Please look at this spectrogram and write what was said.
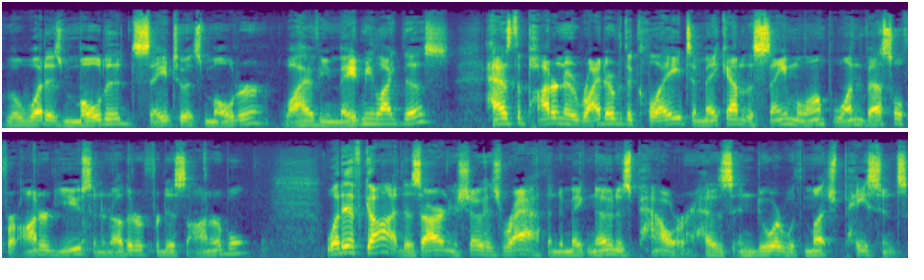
Will what is molded say to its molder, Why have you made me like this? Has the potter no right over the clay to make out of the same lump one vessel for honored use and another for dishonorable? What if God, desiring to show his wrath and to make known his power, has endured with much patience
